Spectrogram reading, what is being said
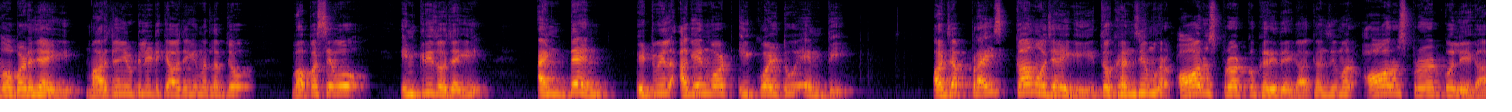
वो बढ़ जाएगी। मार्जिनल यूटिलिटी क्या हो जाएगी? मतलब जो वापस से वो इंक्रीज हो जाएगी। And then it will again what equal to MP और जब प्राइस कम हो जाएगी तो कंज्यूमर और उस प्रोडक्ट को खरीदेगा कंज्यूमर और उस प्रोडक्ट को लेगा।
